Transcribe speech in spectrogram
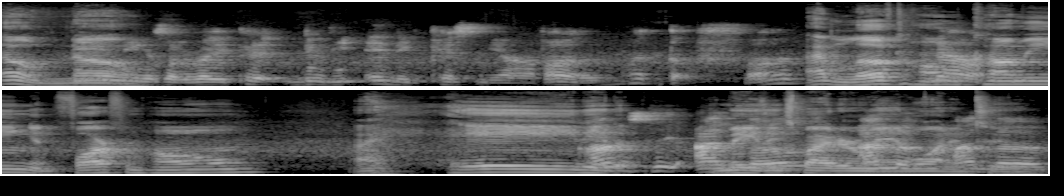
Oh no! The ending is what really pissed. Dude, the ending pissed me off. I was like, what the fuck? I loved Homecoming and Far From Home. I hated. Honestly, I Amazing love, Spider-Man I love, 1 and I 2. Love,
